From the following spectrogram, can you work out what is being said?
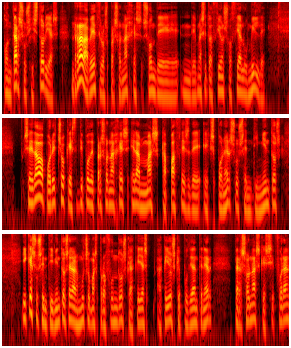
contar sus historias. Rara vez los personajes son de una situación social humilde se daba por hecho que este tipo de personajes eran más capaces de exponer sus sentimientos y que sus sentimientos eran mucho más profundos que aquellas, aquellos que pudieran tener personas que fueran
